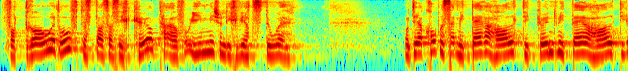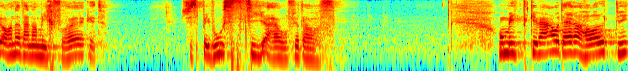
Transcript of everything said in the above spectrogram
vertrauen darauf, dass das, was ich gehört habe, auch von ihm ist und ich werde es tun. Und Jakobus sagt, mit dieser Haltung, geht mit dieser Haltung an, wenn er mich fragt. Ist das Bewusstsein auch für das. Und mit genau dieser Haltung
